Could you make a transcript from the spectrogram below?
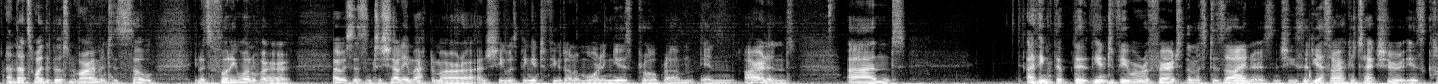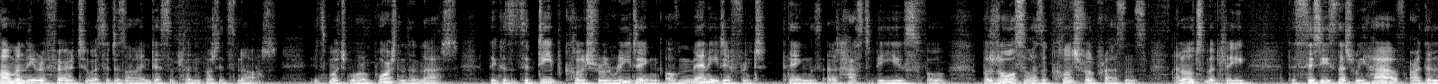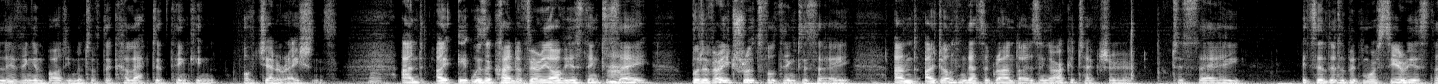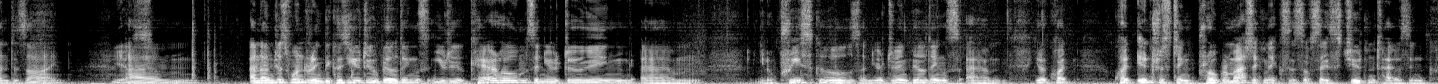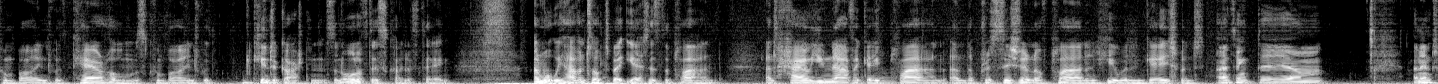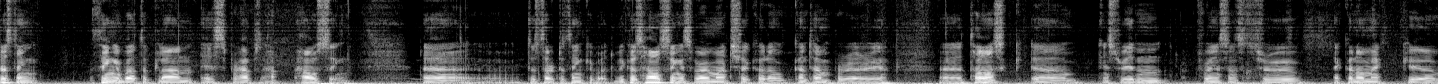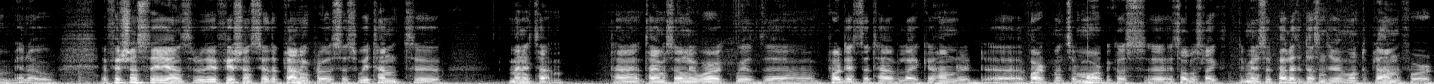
and that's why the built environment is so, you know, it's a funny one where I was listening to Shelley McNamara and she was being interviewed on a morning news program in Ireland. And I think that the, the interviewer referred to them as designers, and she said, yes, architecture is commonly referred to as a design discipline, but it's not. It's much more important than that because it's a deep cultural reading of many different things and it has to be useful, but it also has a cultural presence. And ultimately, the cities that we have are the living embodiment of the collected thinking of generations. And I, it was a kind of very obvious thing to say, but a very truthful thing to say. And I don't think that's aggrandizing architecture to say it's a little bit more serious than design. Yes. Um, and I'm just wondering because you do buildings, you do care homes, and you're doing, um, you know, preschools, and you're doing buildings, um, you know, quite quite interesting programmatic mixes of say student housing combined with care homes, combined with kindergartens, and all of this kind of thing. And what we haven't talked about yet is the plan and how you navigate plan and the precision of plan and human engagement. I think the um, an interesting thing about the plan is perhaps housing. Uh, to start to think about because housing is very much a kind of contemporary uh, task um, in Sweden, for instance, through economic, um, you know, efficiency and through the efficiency of the planning process, we tend to many time, times only work with uh, projects that have like a hundred uh, apartments or more because uh, it's almost like the municipality doesn't even want to plan for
